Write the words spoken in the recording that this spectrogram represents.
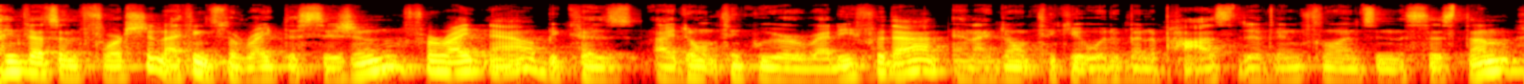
I think that's unfortunate. I think it's the right decision for right now because I don't think we were ready for that. And I don't think it would have been a positive influence in the system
